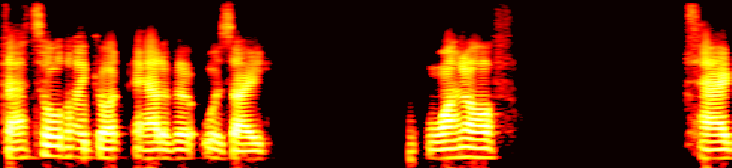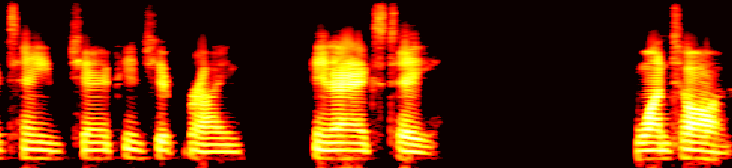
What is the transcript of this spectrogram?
that's all they got out of it was a one-off tag team championship reign in NXT. One time.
